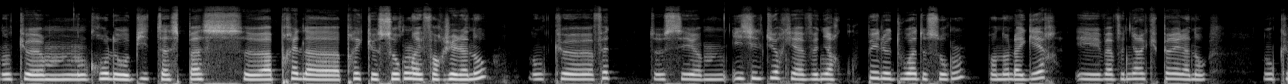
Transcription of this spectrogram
Donc euh, en gros, le Hobbit, ça se passe euh, après, la... après que Sauron ait forgé l'anneau. Donc euh, en fait, c'est Isildur qui va venir couper le doigt de Sauron pendant la guerre et va venir récupérer l'anneau. Donc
